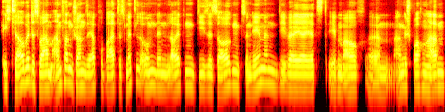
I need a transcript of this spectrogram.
ich glaube, das war am Anfang schon sehr probates Mittel, um den Leuten diese Sorgen zu nehmen, die wir ja jetzt eben auch ähm, angesprochen haben,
